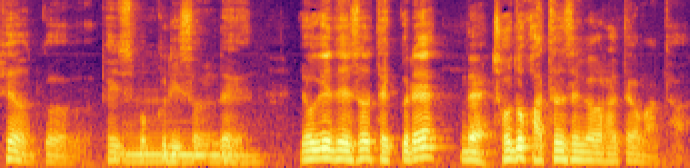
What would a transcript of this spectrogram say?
표현, 그 페이스북 글이 있었는데 여기에 대해서 댓글에 음. 네. 저도 같은 생각을 할 때가 많다.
